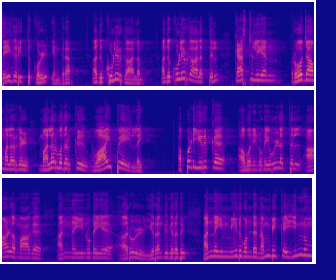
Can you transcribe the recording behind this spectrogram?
சேகரித்து கொள் என்கிறார். அது குளிர்காலம். அந்த குளிர்காலத்தில் காஸ்டிலியன் ரோஜா மலர்கள் மலர்வதற்கு வாய்ப்பே இல்லை. அப்படி இருக்க அவனினுடைய உள்ளத்தில் ஆழமாக அன்னையினுடைய அருள் இறங்குகிறது. அன்னையின் மீது கொண்ட நம்பிக்கை இன்னும்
